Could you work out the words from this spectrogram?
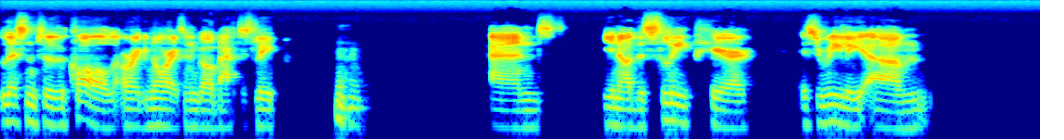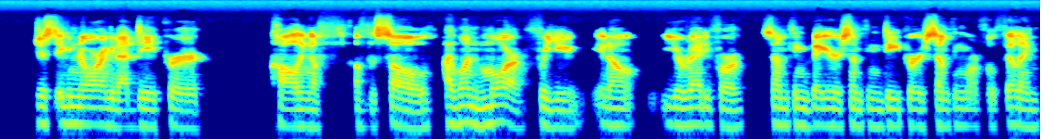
listen to the call or ignore it and go back to sleep. Mm-hmm and you know the sleep here is really um, just ignoring that deeper calling of of the soul. I want more for you. You know, you're ready for something bigger, something deeper, something more fulfilling.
